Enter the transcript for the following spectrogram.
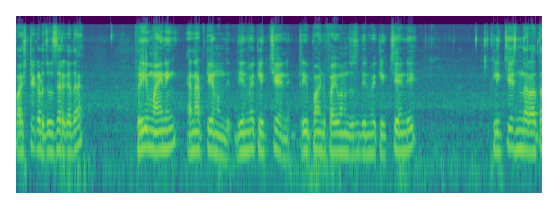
ఫస్ట్ ఇక్కడ చూసారు కదా ఫ్రీ మైనింగ్ ఎన్ఎఫ్టీ అని ఉంది. దీని మీద క్లిక్ చేయండి. త్రీ పాయింట్ ఫైవ్ అని చూసి దీని మీద క్లిక్ చేయండి. క్లిక్ చేసిన తర్వాత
